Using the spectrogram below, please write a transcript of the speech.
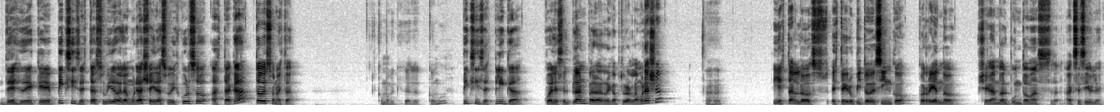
Desde que Pixis está subido a la muralla y da su discurso, hasta acá todo eso no está. ¿Cómo cómo? Pixis explica cuál es el plan para recapturar la muralla Ajá. y están los este grupito de cinco corriendo, llegando al punto más accesible.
